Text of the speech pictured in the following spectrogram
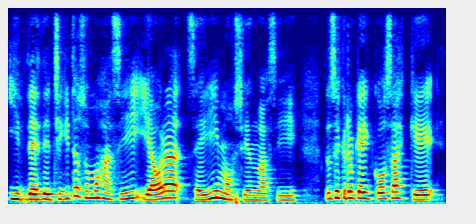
y desde chiquitos somos así y ahora seguimos siendo así. Entonces creo que hay cosas que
